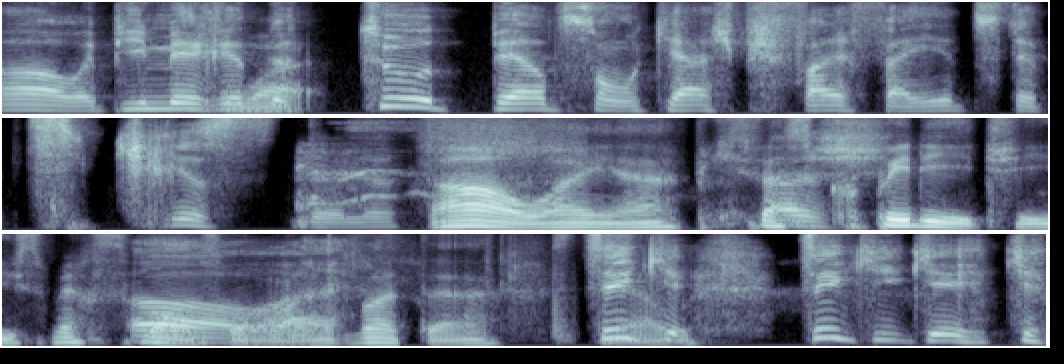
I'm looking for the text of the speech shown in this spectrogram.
Ah ouais, puis il mérite Ouais. de tout perdre son cash puis faire faillite, ce petit Chris de là. Ah ouais, hein? Puis qu'il se fasse Ah, je- couper des Chiefs. Merci, Ah, bonsoir. ouais. Va-t'en. Tu sais, qui, tu sais, qui, qui, qui-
